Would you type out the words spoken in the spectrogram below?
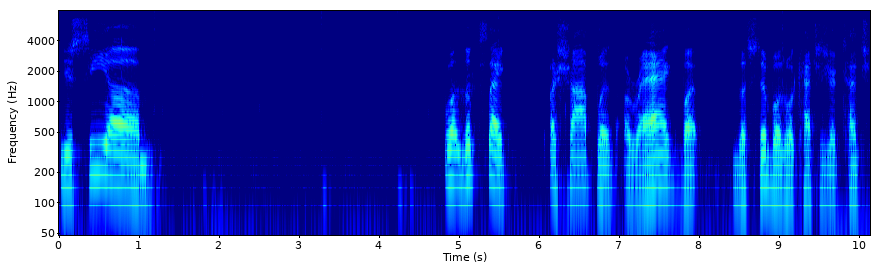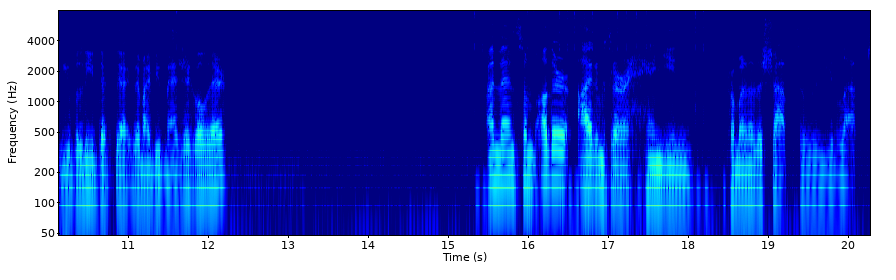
You see um, what looks like a shop with a rag, but the symbol is what catches your attention. You believe that there, there might be magic over there. And then some other items that are hanging from another shop to the left.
